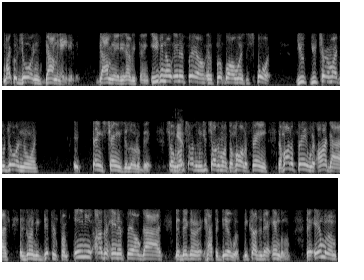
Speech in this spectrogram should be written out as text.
Michael Jordan dominated it, dominated everything. Even though NFL and football was the sport, you you turn Michael Jordan on, it, things changed a little bit. So yep. talking, when you're talking about the Hall of Fame, the Hall of Fame with our guys is going to be different from any other NFL guy that they're going to have to deal with because of their emblem. Their emblem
